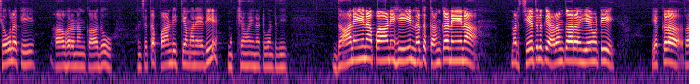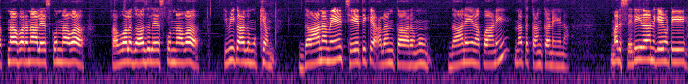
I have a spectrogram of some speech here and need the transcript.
చెవులకి ఆభరణం కాదు. అంచేత పాండిత్యం అనేది ముఖ్యమైనటువంటిది. దానైన పాణి నత్ కంకణేన. మరి చేతులకి అలంకారం ఏమిటి? ఎక్కడ రత్నాభరణాలు వేసుకున్నావా? రవ్వల గాజులు వేసుకున్నావా? ఇవి కాదు ముఖ్యం. దానమే చేతికి అలంకారము. దానైన పాణి నత్ కంకణేన. మరి శరీరానికి ఏమిటి?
